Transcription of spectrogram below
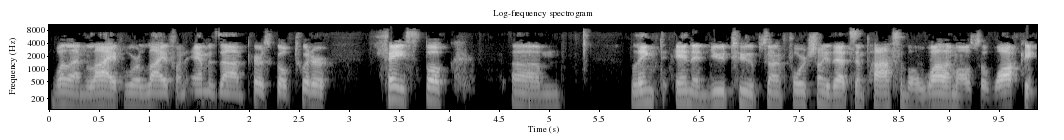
while I'm live. We're live on Amazon, Periscope, Twitter, Facebook, um, LinkedIn and YouTube. So unfortunately, that's impossible while I'm also walking.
